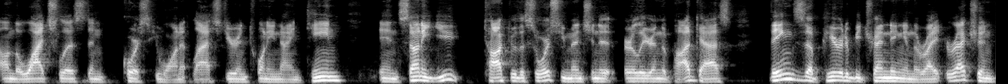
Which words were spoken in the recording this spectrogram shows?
on the watch list. And of course, he won it last year in 2019. And Sonny, you talked with a source, you mentioned it earlier in the podcast. Things appear to be trending in the right direction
